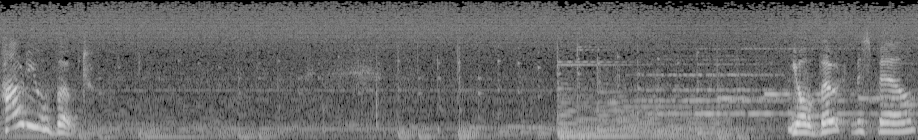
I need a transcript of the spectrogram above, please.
how do you vote? Your vote, Miss Bell?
